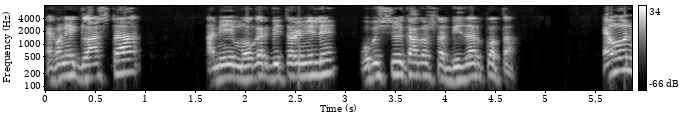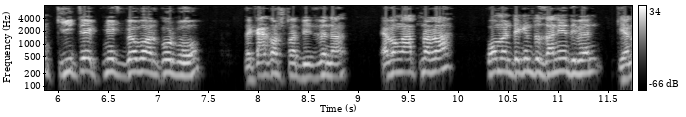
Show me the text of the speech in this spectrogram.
এখন এই গ্লাসটা আমি মগের ভিতরে নিলে অবশ্যই কাগজটা ভিজার কথা। এমন কি টেকনিক ব্যবহার করব যে কাগজটা ভিজবে না? এবং আপনারা কমেন্টে কিন্তু জানিয়ে দিবেন, কেন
